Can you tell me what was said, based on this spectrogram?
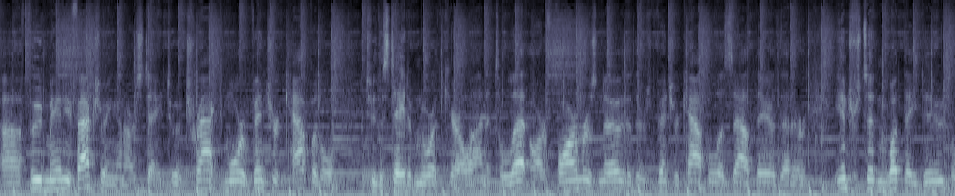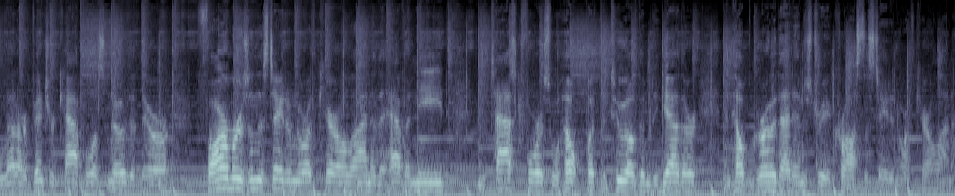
uh, food manufacturing in our state, to attract more venture capital to the state of North Carolina, to let our farmers know that there's venture capitalists out there that are interested in what they do, to let our venture capitalists know that there are farmers in the state of North Carolina that have a need. And the task force will help put the two of them together and help grow that industry across the state of North Carolina.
